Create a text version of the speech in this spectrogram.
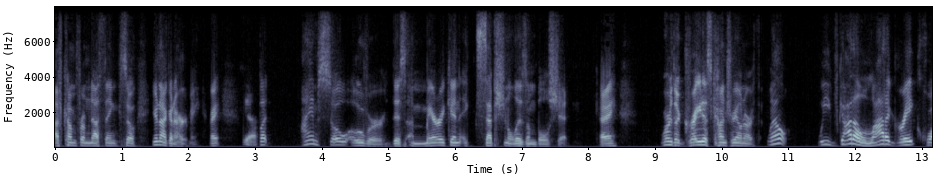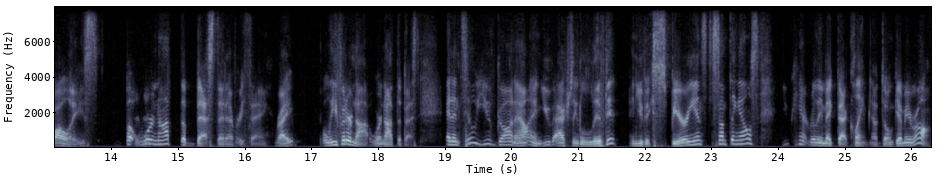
I've come from nothing, so you're not going to hurt me, right? Yeah. But I am so over this American exceptionalism bullshit. Okay, we're the greatest country on earth. Well, we've got a lot of great qualities, but mm-hmm. we're not the best at everything, right? Believe it or not, we're not the best. And until you've gone out and you've actually lived it and you've experienced something else, you can't really make that claim. Now, don't get me wrong.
